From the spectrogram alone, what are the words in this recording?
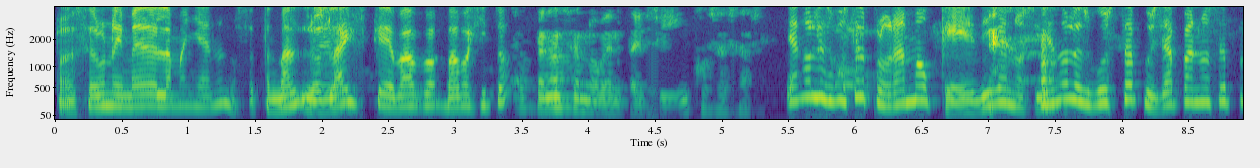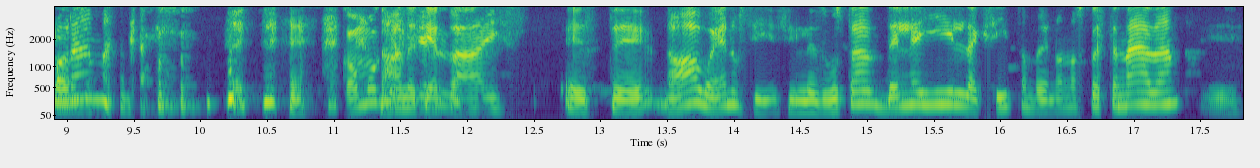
para hacer una y media de la mañana no está tan mal. ¿Los likes que va, va, va bajito? apenas en 95, César. ¿Ya no les gusta el programa o qué? Díganos, si ya no les gusta, pues ya para no hacer programa. ¿Cómo que No, no es 100 cierto. likes? Este, no, bueno, si, si les gusta, denle ahí el likecito, hombre, no nos cuesta nada. Eh,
